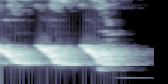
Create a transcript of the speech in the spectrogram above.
よし。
